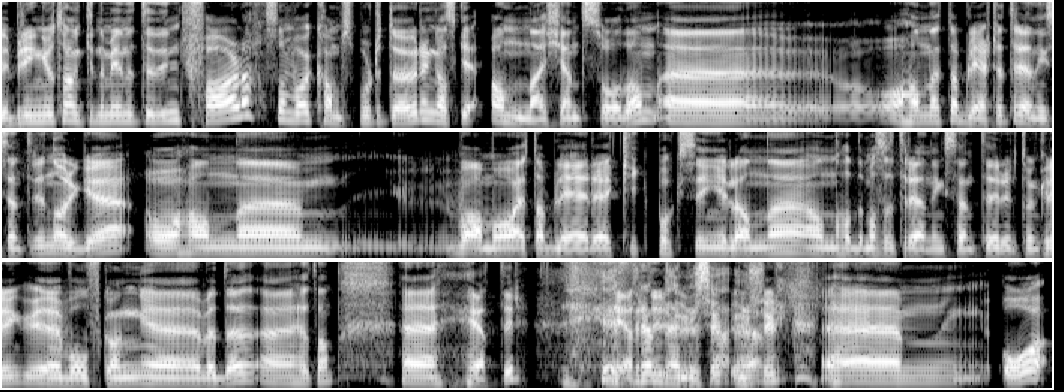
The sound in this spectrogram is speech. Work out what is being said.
det bringer jo tankene mine til din far, da, som var kampsportutøver. En ganske anerkjent sådan. Eh, og han etablerte treningssenter i Norge, og han eh, var med å etablere kickboksing i landet. Han hadde masse treningssenter rundt omkring. Eh, Wolfgang eh, Vedde eh, het han. Heter. Heter, unnskyld. unnskyld. Ja. Og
